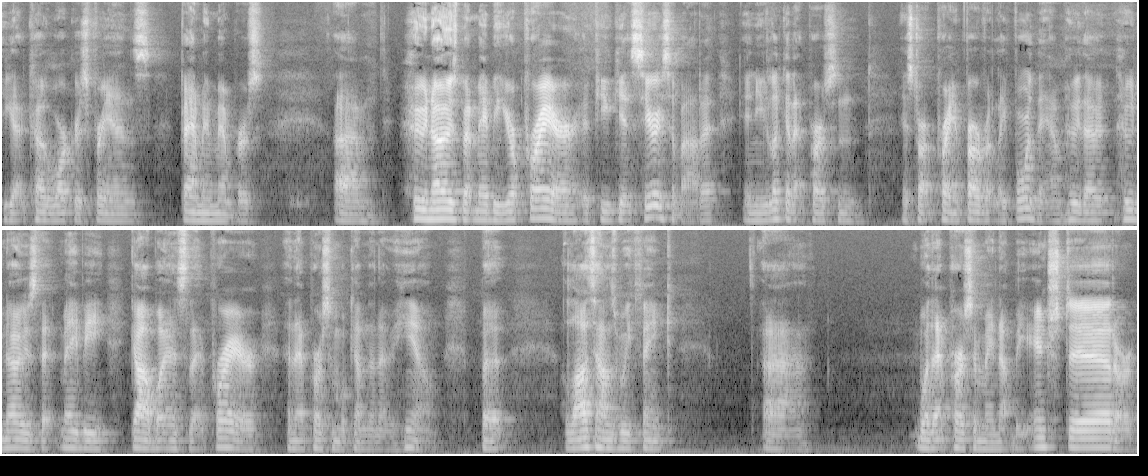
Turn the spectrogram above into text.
You got co-workers, friends, family members. Um, who knows? But maybe your prayer, if you get serious about it, and you look at that person and start praying fervently for them, who though, who knows that maybe God will answer that prayer and that person will come to know Him. But a lot of times we think, uh, well, that person may not be interested or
